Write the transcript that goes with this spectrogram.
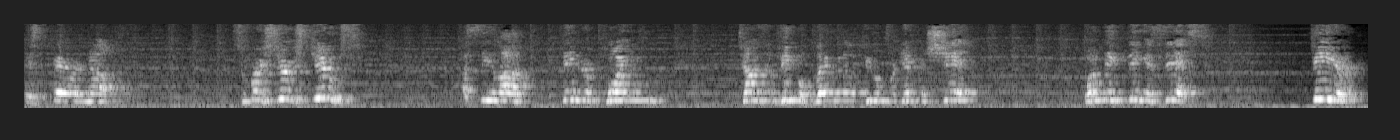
It's fair enough. So where's your excuse? I see a lot of finger pointing, tons of people blaming other people for different shit. One big thing is this fear.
